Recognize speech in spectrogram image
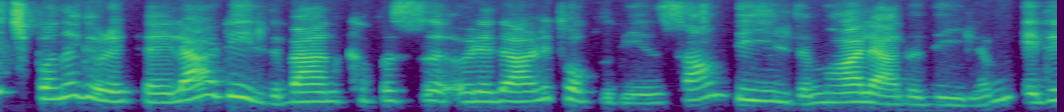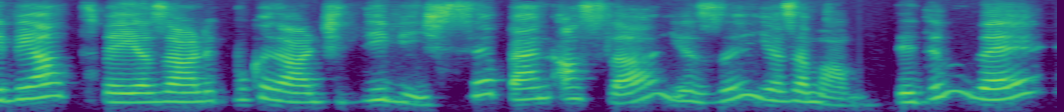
hiç bana göre şeyler değildi. Ben kafası öyle derli toplu bir insan değildim, hala da değilim. Edebiyat ve yazarlık bu kadar ciddi bir işse ben asla yazı yazamam dedim ve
